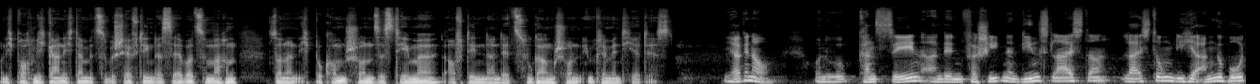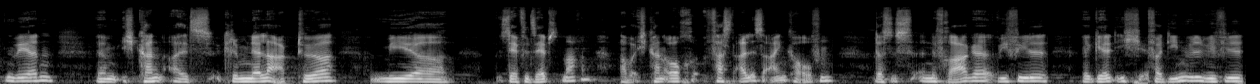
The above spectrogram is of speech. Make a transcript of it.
und ich brauche mich gar nicht damit zu beschäftigen, das selber zu machen, sondern ich bekomme schon Systeme, auf denen dann der Zugang schon implementiert ist. Ja, genau. Und du kannst sehen an den verschiedenen Dienstleistungen, die hier angeboten werden, ich kann als krimineller Akteur mir sehr viel selbst machen, aber ich kann auch fast alles einkaufen. Das ist eine Frage, wie viel äh, Geld ich verdienen will, wie viel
